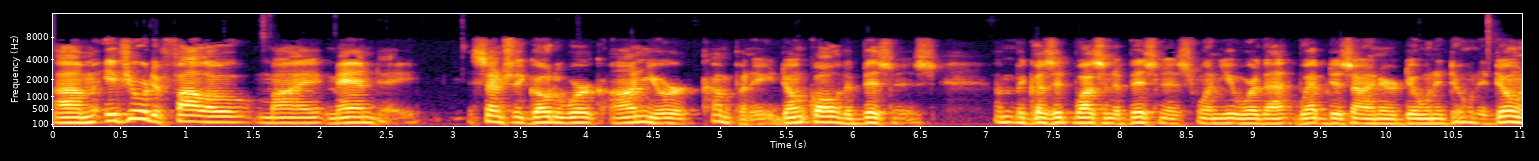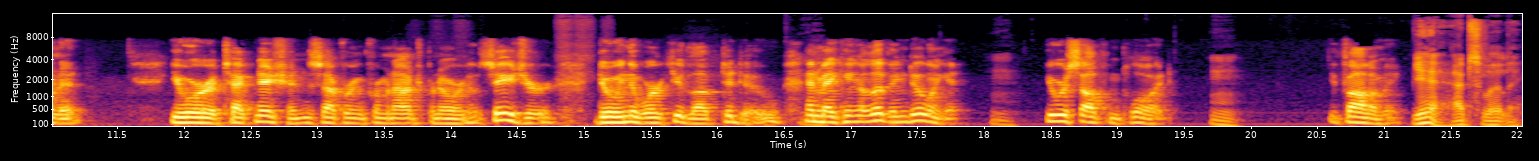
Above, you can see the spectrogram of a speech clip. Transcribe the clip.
Um, if you were to follow my mandate, essentially go to work on your company, don't call it a business, Um, because it wasn't a business when you were that web designer doing it, doing it, doing it. You were a technician suffering from an entrepreneurial seizure, doing the work you love to do and hmm. making a living doing it. Hmm. You were self employed. Mm. You follow me? Yeah, absolutely.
